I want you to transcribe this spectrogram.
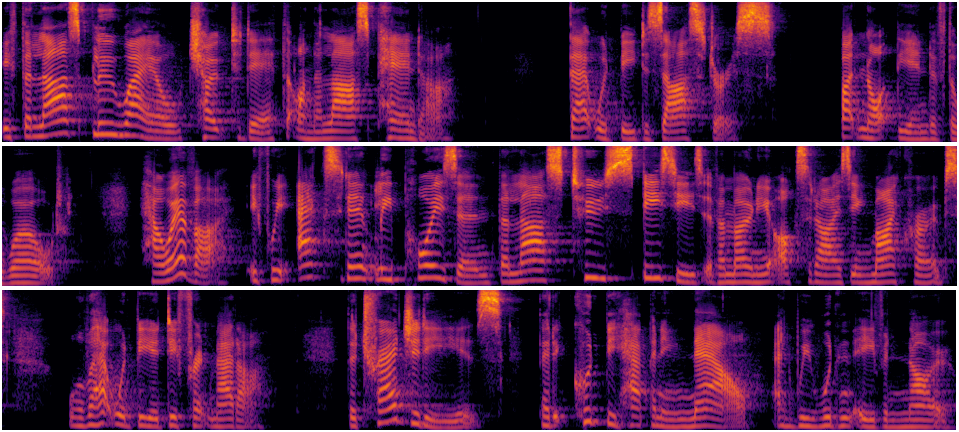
if the last blue whale choked to death on the last panda, that would be disastrous, but not the end of the world. However, if we accidentally poison the last two species of ammonia oxidizing microbes, well, that would be a different matter. The tragedy is that it could be happening now and we wouldn't even know.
